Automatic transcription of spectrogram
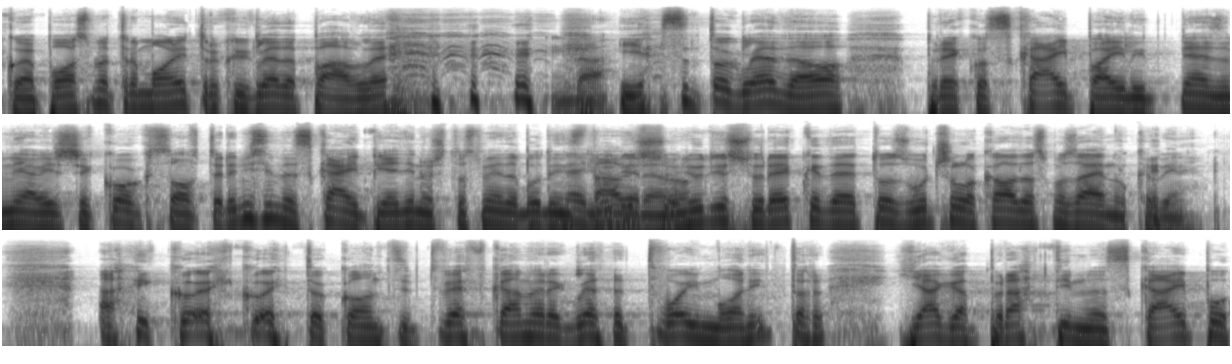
koja posmatra monitor koji gleda Pavle. da. I ja sam to gledao preko Skype-a ili ne znam ja više kog softvera. Mislim da je Skype jedino što sme da bude instalirano. Ne, ljudi, su, ljudi su rekli da je to zvučalo kao da smo zajedno u kabini. Ali ko je, ko je to koncept? Web kamera gleda tvoj monitor, ja ga pratim na Skype-u,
